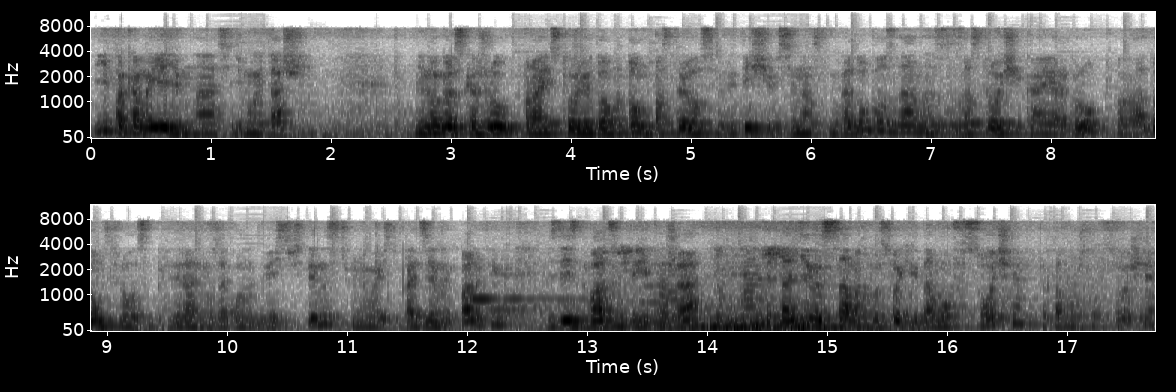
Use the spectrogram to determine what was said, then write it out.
И пока мы едем на седьмой этаж, немного расскажу про историю дома. Дом построился в 2018 году, был сдан, застройщик АР Групп. А, Дом строился по федеральному закону 214, у него есть подземный паркинг, здесь 23 этажа. Это один из самых высоких домов в Сочи, потому что в Сочи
